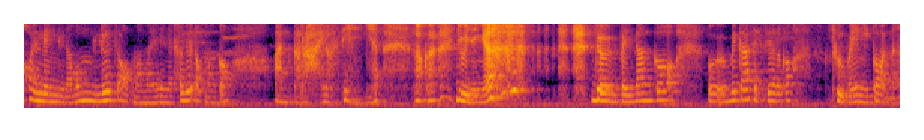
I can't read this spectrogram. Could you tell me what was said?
คอยเล็งอยู่นะว่ามันเลือดจะออกมาไหมอะไรเงี้ยถ้าเลือดออกมาก็อันตรายแล้วสิอย่างเงี้ยเราก็อยู่อย่างเงี้ย เดินไปนั่งก็เออไม่กล้าใส่เสื้อแล้วก็ถือไว้อย่างนี้ก่อนนะ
